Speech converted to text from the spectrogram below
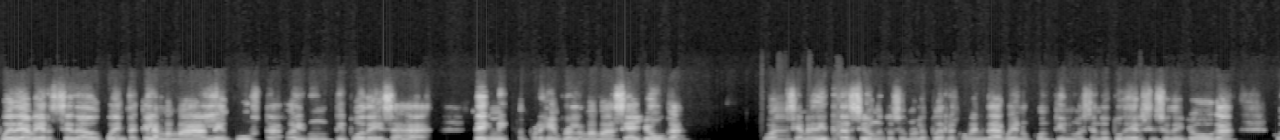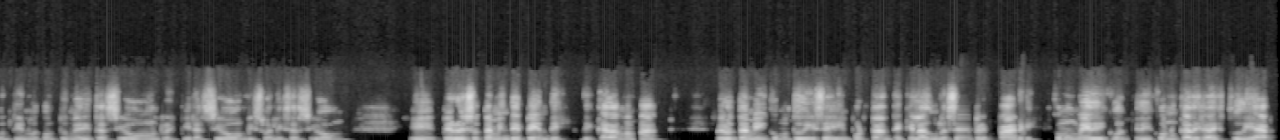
puede haberse dado cuenta que la mamá le gusta algún tipo de esas técnicas. Por ejemplo, la mamá hacía yoga o hacía meditación, entonces uno le puede recomendar, bueno, continúa haciendo tus ejercicios de yoga, continúa con tu meditación, respiración, visualización, eh, pero eso también depende de cada mamá. Pero también, como tú dices, es importante que la dula se prepare. Como un médico, el médico nunca deja de estudiar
